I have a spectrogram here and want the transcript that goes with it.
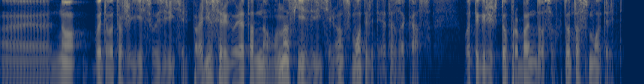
э, но у этого тоже есть свой зритель. Продюсеры говорят одно, у нас есть зритель, он смотрит, это заказ. Вот ты говоришь, кто про бандосов? Кто-то смотрит.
